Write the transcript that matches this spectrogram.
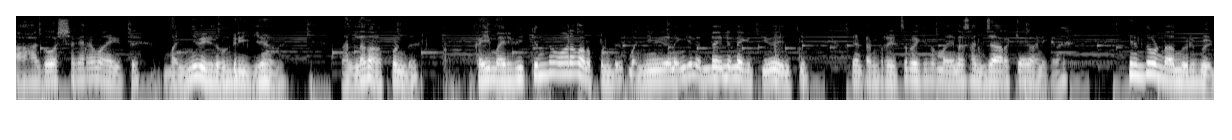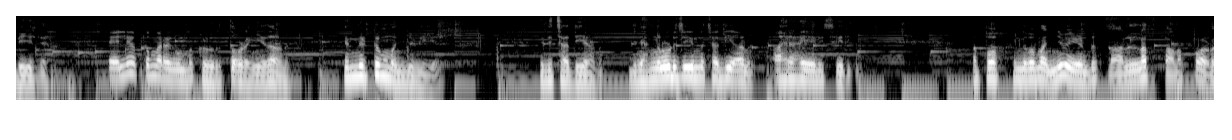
ആഘോഷകരമായിട്ട് മഞ്ഞ് പെയ്തുകൊണ്ടിരിക്കുകയാണ്. നല്ല തണുപ്പുണ്ട്. കൈ മരുവിക്കുന്ന പോലെ തണുപ്പുണ്ട്. മഞ്ഞ് വീഴണമെങ്കിൽ എന്തായാലും നെഗറ്റീവ് ആയിരിക്കും. ഞാൻ ടെമ്പറേച്ചർ നോക്കിയപ്പോൾ മൈനസ് അഞ്ചാറൊക്കെയാണ് കാണിക്കണേ. എന്തുകൊണ്ടാണെന്നൊരു പിടിയില്ല. ഇലയൊക്കെ മരകുമ്പോൾ കിളിർത്ത് തുടങ്ങിയതാണ്. എന്നിട്ടും മഞ്ഞ് പെയ്യൽ. ഇത് ചതിയാണ്. ഇത് ഞങ്ങളോട് ചെയ്യുന്ന ചതിയാണ്. ആരായാലും ശരി. അപ്പോൾ ഇന്നിപ്പോൾ മഞ്ഞ് പെയ്യുന്നുണ്ട്. നല്ല തണുപ്പാണ്.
